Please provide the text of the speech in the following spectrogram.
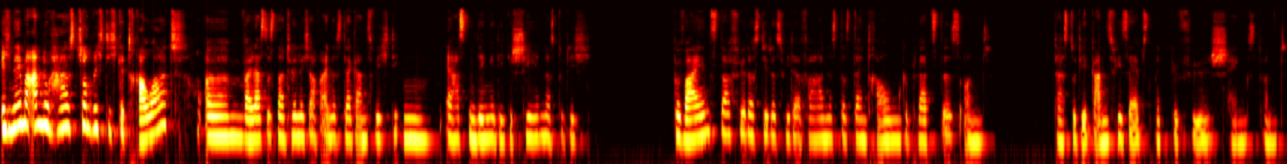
Ich nehme an, du hast schon richtig getrauert, ähm, weil das ist natürlich auch eines der ganz wichtigen ersten Dinge, die geschehen, dass du dich beweinst dafür, dass dir das widerfahren ist, dass dein Traum geplatzt ist und dass du dir ganz viel Selbstmitgefühl schenkst. Und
